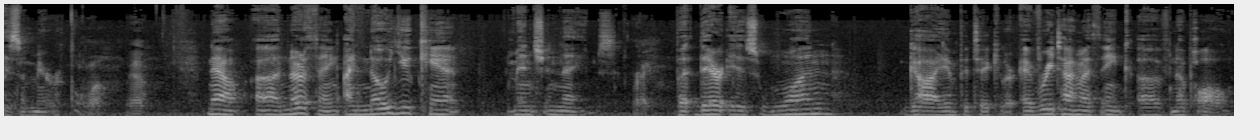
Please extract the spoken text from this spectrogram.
is a miracle. Well, yeah, Now, uh, another thing, I know you can't mention names, right. but there is one guy in particular, every time I think of Nepal,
